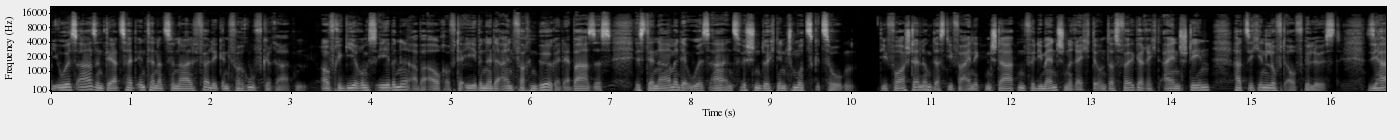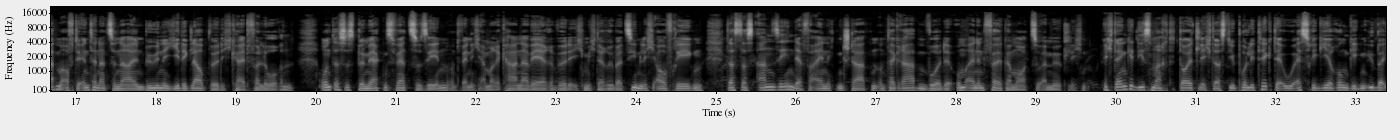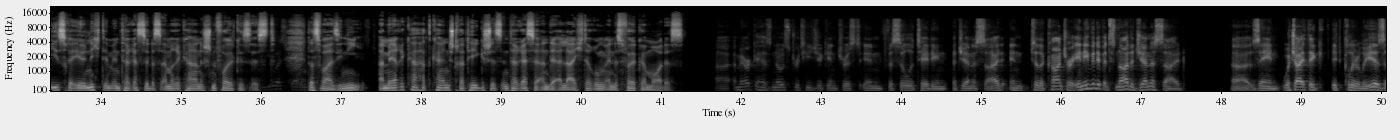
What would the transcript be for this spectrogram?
Die USA sind derzeit international völlig in Verruf geraten. Auf Regierungsebene, aber auch auf der Ebene der einfachen Bürger der Basis ist der Name der USA inzwischen durch den Schmutz gezogen. Die Vorstellung, dass die Vereinigten Staaten für die Menschenrechte und das Völkerrecht einstehen, hat sich in Luft aufgelöst. Sie haben auf der internationalen Bühne jede Glaubwürdigkeit verloren. Und es ist bemerkenswert zu sehen, und wenn ich Amerikaner wäre, würde ich mich darüber ziemlich aufregen, dass das Ansehen der Vereinigten Staaten untergraben wurde, um einen Völkermord zu ermöglichen. Ich denke, dies macht deutlich, dass die Politik der US-Regierung gegenüber Israel nicht im Interesse des amerikanischen Volkes ist. Das war sie nie. Amerika hat kein strategisches Interesse an der Erleichterung eines Völkermordes. Uh, America has no strategic interest in facilitating a genocide, and to the contrary, and even if it's not a genocide, uh,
